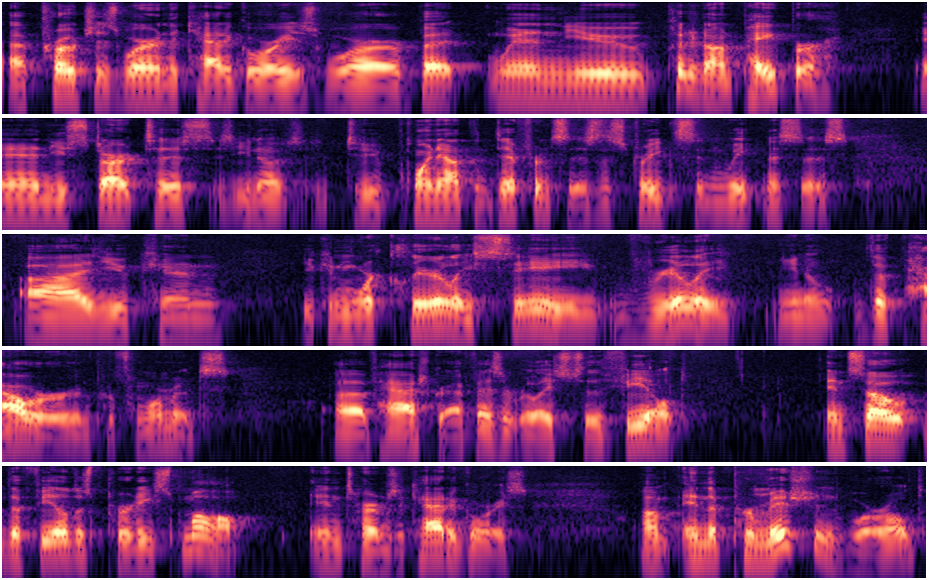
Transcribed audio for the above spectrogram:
approaches were and the categories were, but when you put it on paper, and you start to, you know, to point out the differences, the strengths and weaknesses, uh, you can you can more clearly see really, you know, the power and performance of Hashgraph as it relates to the field. And so the field is pretty small in terms of categories. Um, in the permissioned world,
